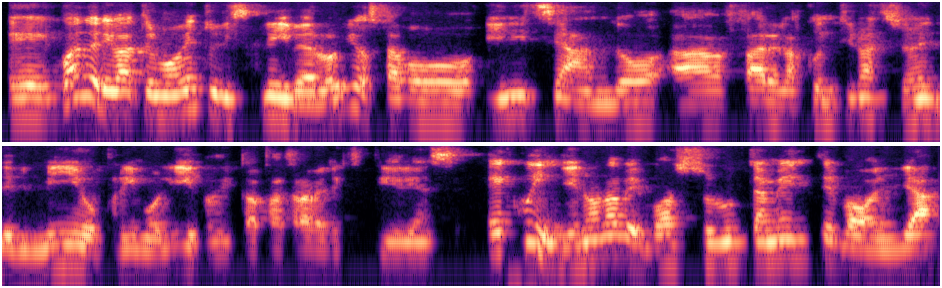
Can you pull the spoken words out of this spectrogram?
E quando è arrivato il momento di scriverlo, io stavo iniziando a fare la continuazione del mio primo libro di Papa Travel Experience e quindi non avevo assolutamente voglia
